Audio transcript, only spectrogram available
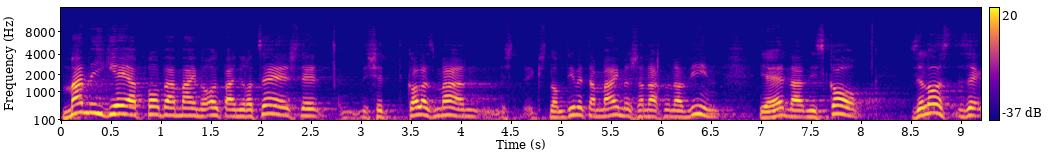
מה נגיע פה במים? עוד פעם, אני רוצה שכל הזמן, כשלומדים את המים, שאנחנו נבין, נזכור, זה לא, זה,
